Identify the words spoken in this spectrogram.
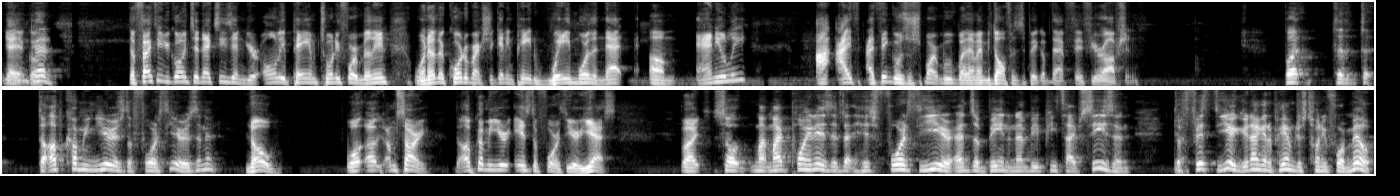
yeah, yeah, go. good. The fact that you're going to next season, you're only paying him 24 million when other quarterbacks are getting paid way more than that um annually. I I, I think it was a smart move by the Miami Dolphins to pick up that fifth year option. But the, the the upcoming year is the fourth year, isn't it? No, well, uh, I'm sorry. The upcoming year is the fourth year, yes, but So my, my point is, if that his fourth year ends up being an MVP type season, the Yeah. fifth year you're not going to pay him just 24 mil.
